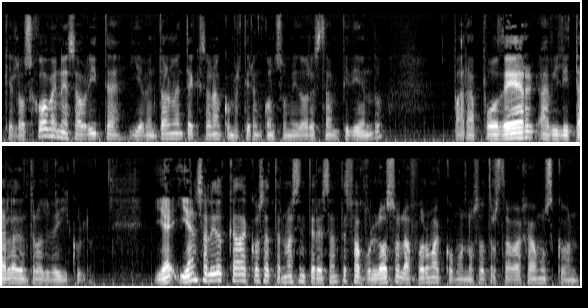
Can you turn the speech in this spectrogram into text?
que los jóvenes ahorita y eventualmente que se van a convertir en consumidores están pidiendo, para poder habilitarla dentro del vehículo. Y, han salido cada cosa tan más interesante. Es fabuloso la forma como nosotros trabajamos con,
